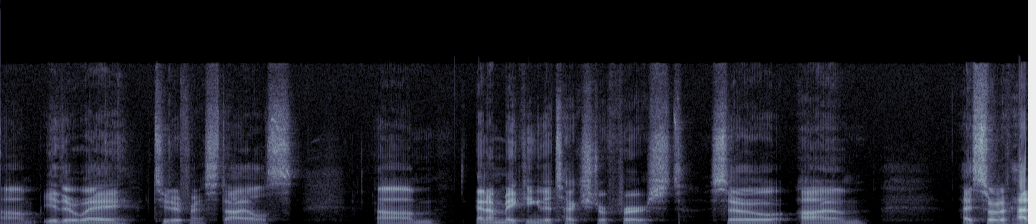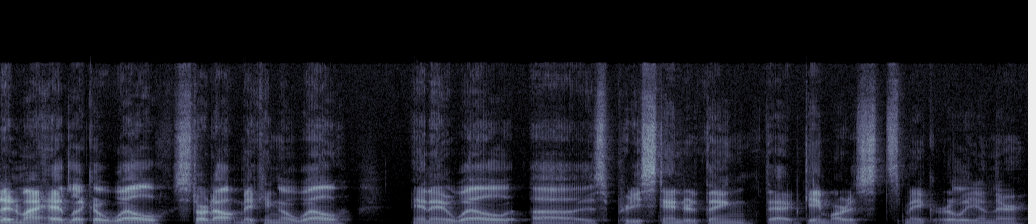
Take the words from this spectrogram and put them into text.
Um, either way, two different styles. Um, and I'm making the texture first. So um, I sort of had it in my head like a well, start out making a well. And a well uh, is a pretty standard thing that game artists make early in their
